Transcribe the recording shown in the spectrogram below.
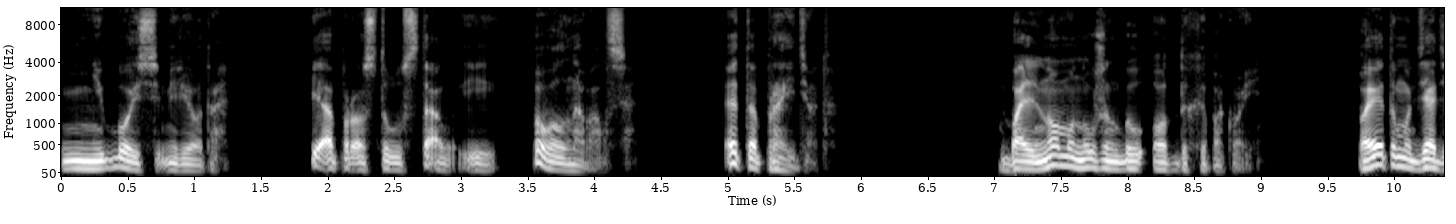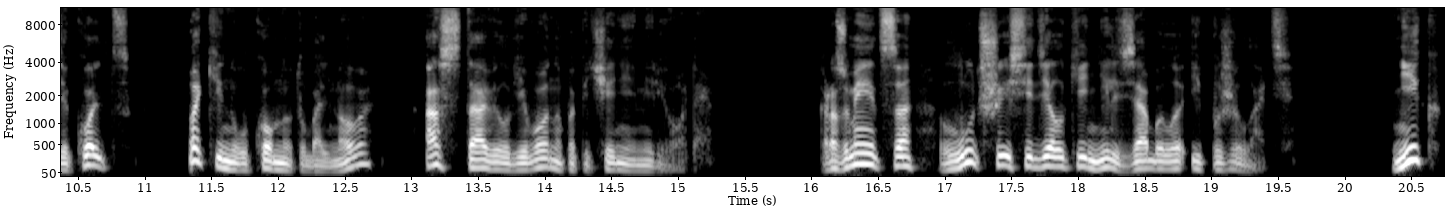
«Не бойся, Мериота. Я просто устал и поволновался. Это пройдет». Больному нужен был отдых и покой. Поэтому дядя Кольц покинул комнату больного, оставил его на попечение Мериоты. Разумеется, лучшие сиделки нельзя было и пожелать. Ник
